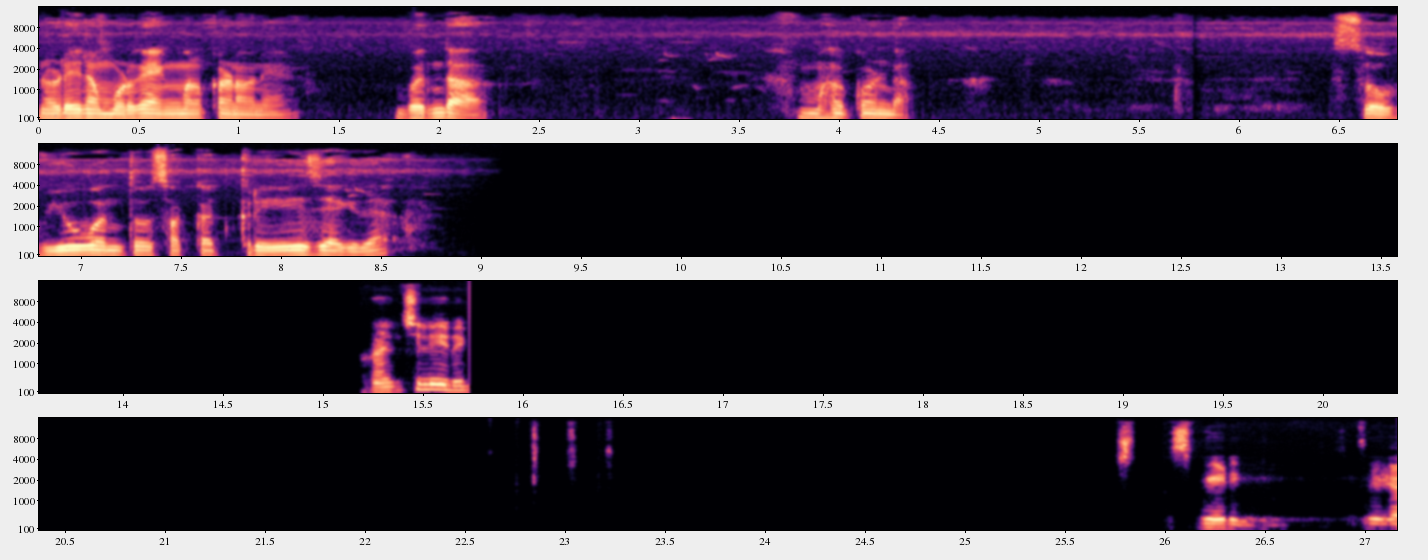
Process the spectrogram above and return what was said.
ನೋಡಿ ನಮ್ಮ ಹುಡುಗ ಹೆಂಗೆ ಮಲ್ಕೊಂಡವನೆ. ಬಂದ? ಮಲ್ಕೊಂಡ. ಸೊ ವ್ಯೂ ಅಂತೂ ಸಖತ್ ಕ್ರೇಜಿ ಆಗಿದೆ ಆ್ಯಕ್ಚುಲಿ ಸ್ಪೀಡಿಂಗ್ ಸ್ಪೀಡ್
